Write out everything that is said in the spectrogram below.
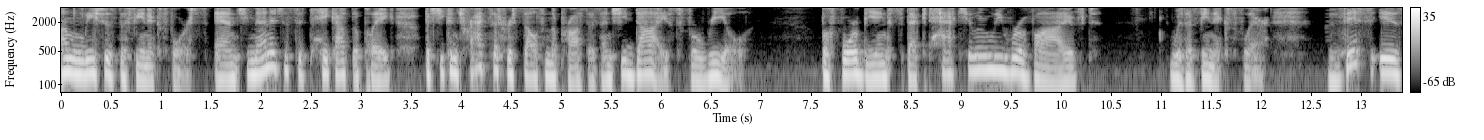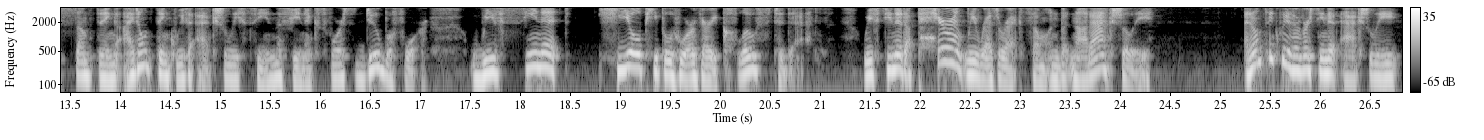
unleashes the Phoenix Force and she manages to take out the plague, but she contracts it herself in the process and she dies for real before being spectacularly revived with a Phoenix Flare. This is something I don't think we've actually seen the Phoenix Force do before. We've seen it heal people who are very close to death. We've seen it apparently resurrect someone, but not actually. I don't think we've ever seen it actually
